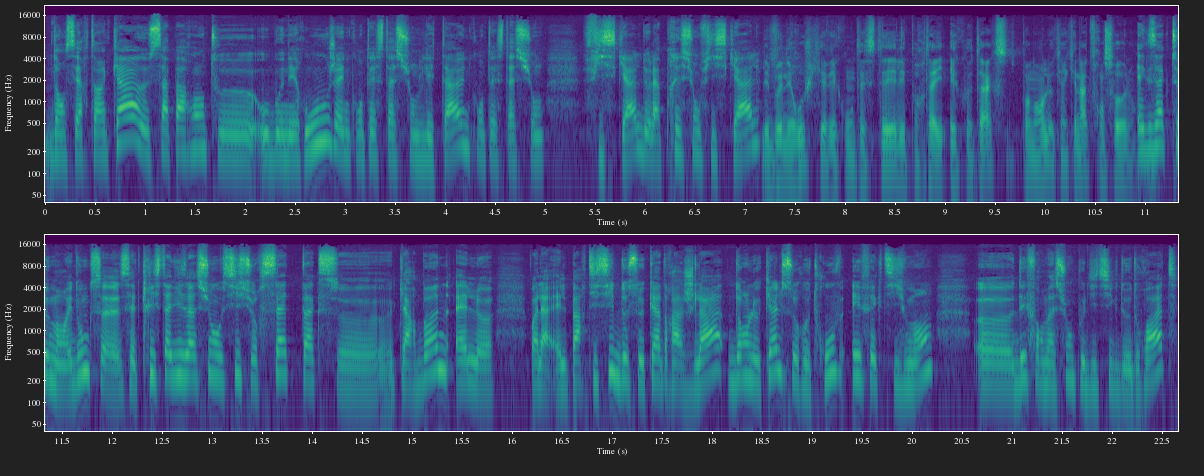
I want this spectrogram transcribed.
dans certains cas, euh, s'apparente euh, au bonnet rouge, à une contestation de l'État, une contestation fiscale, de la pression fiscale. Les bonnets rouges qui avaient contesté les portails écotax pendant le quinquennat de François Hollande. Exactement. Et donc, cette cristallisation aussi sur cette taxe euh, carbone, elle, voilà, elle participe de ce cadrage-là dans lequel se retrouvent effectivement des formations politiques de droite.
